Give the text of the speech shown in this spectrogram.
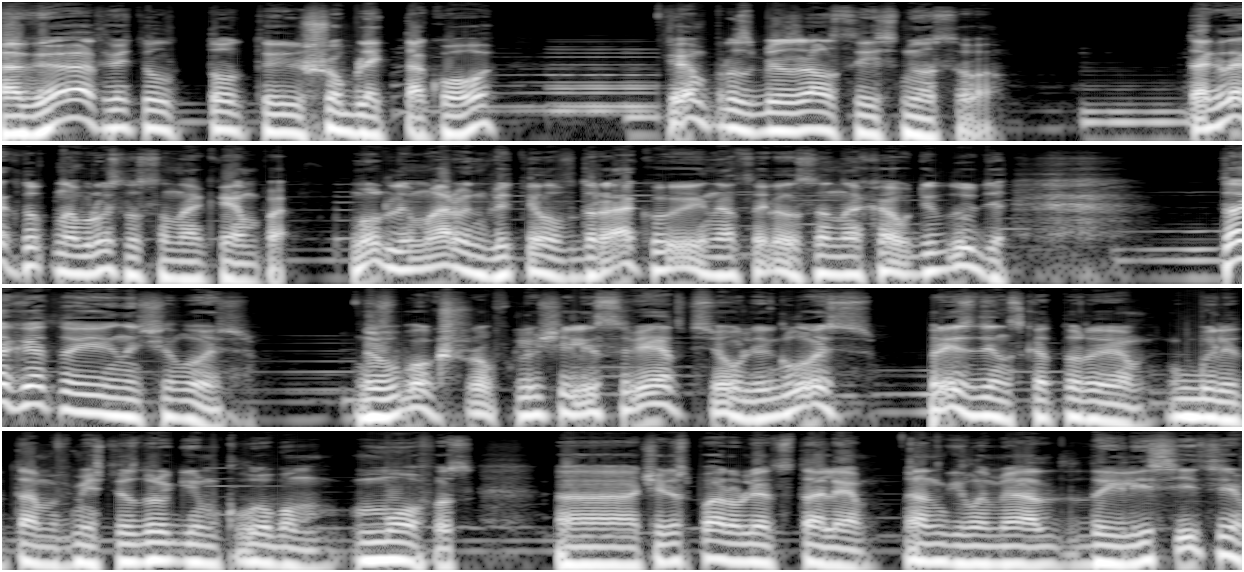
«Ага», — ответил тот, — «и шо, блядь, такого?» Кэмп разбежался и снес его. Тогда кто-то набросился на Кэмпа. Мудли Марвин влетел в драку и нацелился на Хауди Дуди. Так это и началось. В Box Shop включили свет, все улеглось. Presidents, которые были там вместе с другим клубом, Mofos, а через пару лет стали ангелами от Дейли Сити.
